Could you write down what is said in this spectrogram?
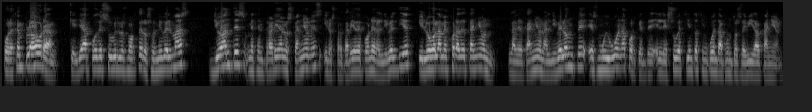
por ejemplo, ahora que ya puedes subir los morteros un nivel más, yo antes me centraría en los cañones y los trataría de poner al nivel 10 y luego la mejora del cañón, la del cañón al nivel 11 es muy buena porque le sube 150 puntos de vida al cañón,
